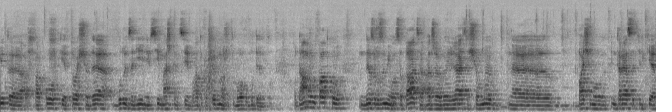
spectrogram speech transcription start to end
Під е, парковки тощо, де будуть задіяні всі мешканці багатоквартирного житлового будинку. У даному випадку незрозуміла ситуація, адже виявляється, що ми е, бачимо інтереси тільки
